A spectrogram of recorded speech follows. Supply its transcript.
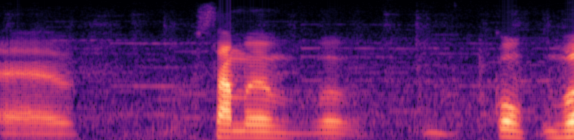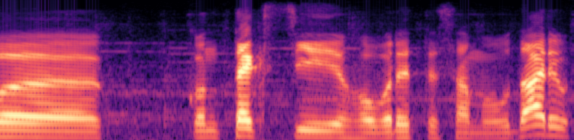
е, саме в, в, в контексті говорити саме ударів.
